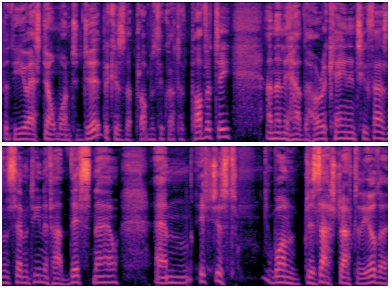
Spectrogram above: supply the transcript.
but the US don't want to do it because of the problems they've got of poverty. And then they had the hurricane in 2017. They've had this now. Um, it's just one disaster after the other.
